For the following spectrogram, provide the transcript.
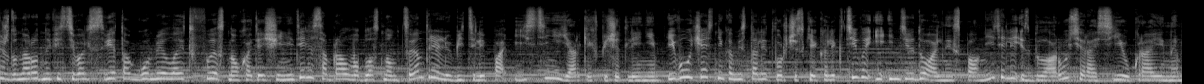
Международный фестиваль света Гомель Лайт Фест на уходящей неделе собрал в областном центре любителей поистине ярких впечатлений. Его участниками стали творческие коллективы и индивидуальные исполнители из Беларуси, России и Украины.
